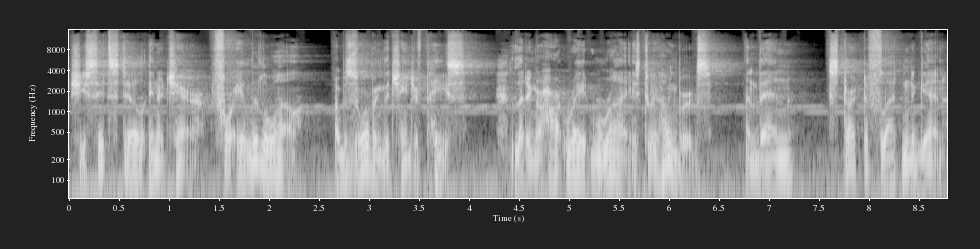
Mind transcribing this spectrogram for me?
She sits still in a chair for a little while, absorbing the change of pace, letting her heart rate rise to a hummingbird's, and then start to flatten again.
